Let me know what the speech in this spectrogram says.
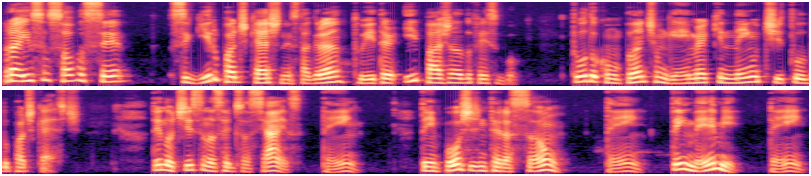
Para isso é só você seguir o podcast no Instagram, Twitter e página do Facebook tudo como Plante um Gamer, que nem o título do podcast. Tem notícia nas redes sociais? Tem. Tem post de interação? Tem. Tem meme? Tem.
